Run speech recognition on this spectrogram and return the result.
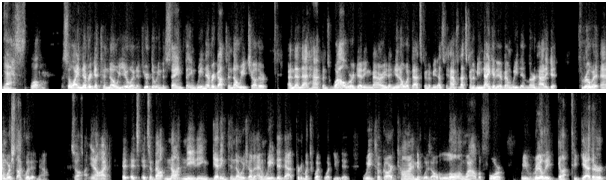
Yes. Well, so I never get to know you. And if you're doing the same thing, we never got to know each other. And then that happens while we're getting married. And you know what that's going to be? That's half that's going to be negative, And we didn't learn how to get through it. And we're stuck with it now. So, you know, I, it, it's it's about not needing getting to know each other and we did that pretty much what what you did we took our time it was a long while before we really got together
